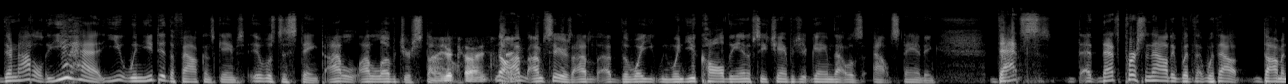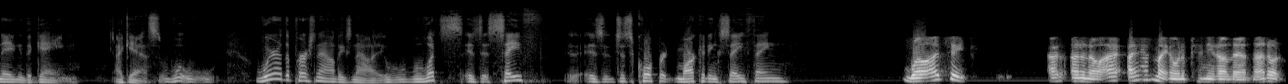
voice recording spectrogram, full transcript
they're not. You had you when you did the Falcons games. It was distinct. I, I loved your style. Oh, you're kind. No, I'm I'm serious. I, I, the way you, when you called the NFC Championship game, that was outstanding. That's that, that's personality with, without dominating the game. I guess. Where are the personalities now? What's is it safe? Is it just corporate marketing safe thing? Well, I think I, I don't know. I, I have my own opinion on that, and I don't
